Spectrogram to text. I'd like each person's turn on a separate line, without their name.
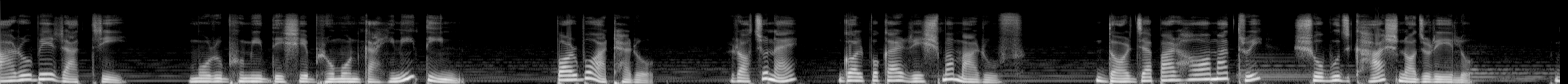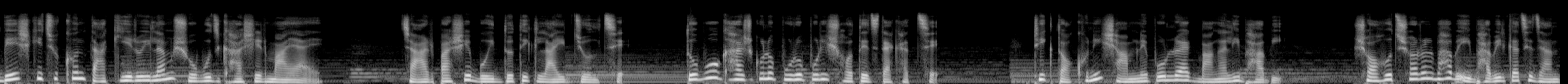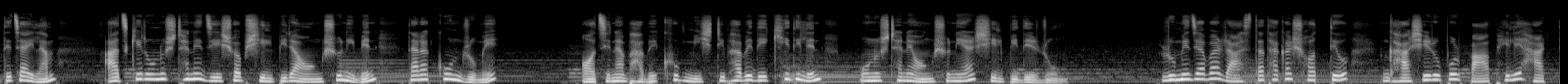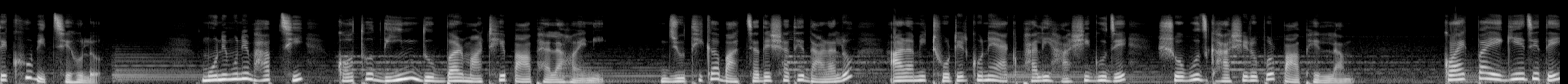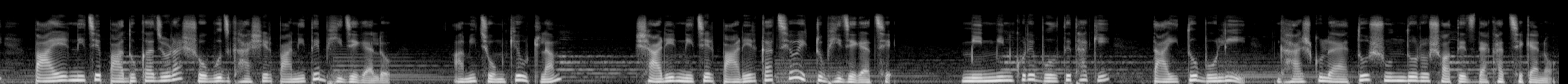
আরবের রাত্রি মরুভূমির দেশে ভ্রমণ কাহিনী তিন। পর্ব আঠারো। রচনায় গল্পকার রেশমা মারুফ। দরজা পার হওয়া মাত্রই সবুজ ঘাস নজরে এলো। বেশ কিছুক্ষণ তাকিয়ে রইলাম সবুজ ঘাসের মায়ায়। চারপাশে বৈদ্যুতিক লাইট জ্বলছে। তবুও ঘাসগুলো পুরোপুরি সতেজ দেখাচ্ছে। ঠিক তখনই সামনে পড়ল এক বাঙালি ভাবি। সহজ সরলভাবেই ভাবির কাছে জানতে চাইলাম, আজকের অনুষ্ঠানে যেসব শিল্পীরা অংশ নেবেন, তারা কোন রুমে? অচেনাভাবে খুব মিষ্টিভাবে দেখিয়ে দিলেন অনুষ্ঠানে অংশ নেয়ার শিল্পীদের রুম। রুমে যাবার রাস্তা থাকা সত্ত্বেও ঘাসের ওপর পা ফেলে হাঁটতে খুব ইচ্ছে হলো। মনে মনে ভাবছি কত দিন দুব্বার মাঠে পা ফেলা হয়নি। জুথিকা বাচ্চাদের সাথে দাঁড়াল আর আমি ঠোঁটের কোণে এক ফালি হাসি গুজে সবুজ ঘাসের ওপর পা ফেললাম। কয়েক পা এগিয়ে যেতেই পায়ের নিচে পাদুকাজোড়া সবুজ ঘাসের পানিতে ভিজে গেল। আমি চমকে উঠলাম। শাড়ির নিচের পাড়ের কাছেও একটু ভিজে গেছে। মিনমিন করে বলতে থাকি, তাই তো বলি, ঘাসগুলো এত সুন্দর ও সতেজ দেখাচ্ছে কেন?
